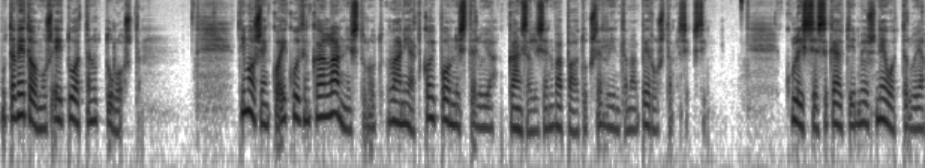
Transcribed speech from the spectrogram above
Mutta vetomus ei tuottanut tulosta. Timosenko ei kuitenkaan lannistunut, vaan jatkoi ponnisteluja kansallisen vapautuksen rintaman perustamiseksi. Kulississa käytiin myös neuvotteluja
